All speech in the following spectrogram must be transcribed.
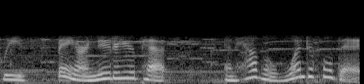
Please spay or neuter your pets and have a wonderful day.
